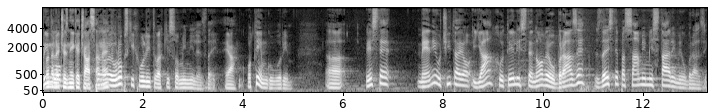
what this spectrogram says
vendarle čez nekaj časa. Ne? O evropskih volitvah, ki so minile zdaj. Ja. O tem govorim. Uh, veste, meni očitajo, ja, hoteli ste nove obraze, zdaj ste pa samimi starimi obrazi.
